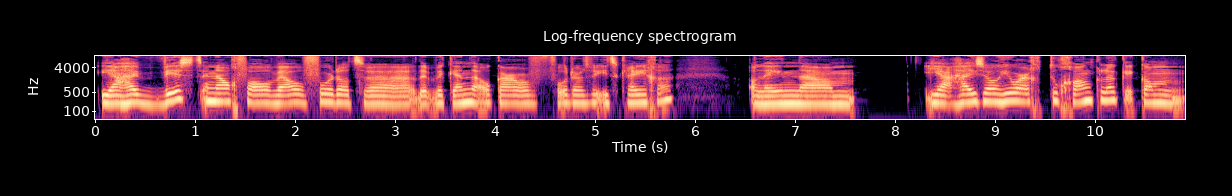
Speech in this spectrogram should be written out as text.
Ja, hij wist in elk geval wel voordat we... We kenden elkaar of voordat we iets kregen. Alleen, ehm, ja, hij is wel heel erg toegankelijk. Ik kan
